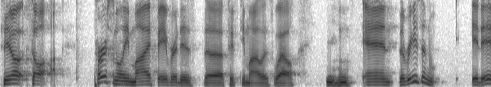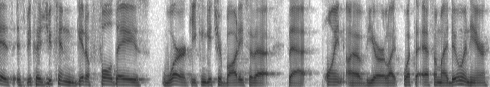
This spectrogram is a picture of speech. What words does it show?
So, you know, so uh, personally, my favorite is the 50 mile as well. And the reason it is is because you can get a full day's work. You can get your body to that that point of you're like, what the f am I doing here?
